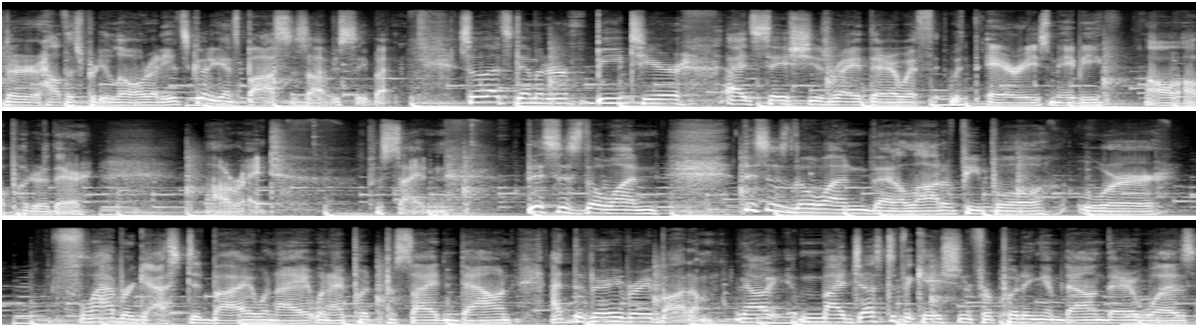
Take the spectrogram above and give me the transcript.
Their health is pretty low already. It's good against bosses, obviously, but so that's Demeter, B tier. I'd say she's right there with, with Ares, maybe. I'll, I'll put her there. All right, Poseidon. This is the one, this is the one that a lot of people were flabbergasted by when I when I put Poseidon down at the very very bottom. Now my justification for putting him down there was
